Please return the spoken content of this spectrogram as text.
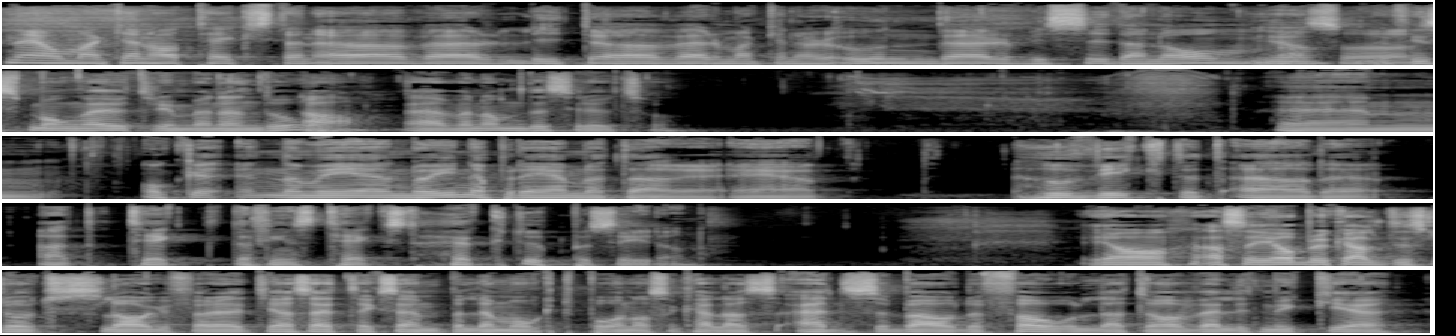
Nej, och man kan ha texten över, lite över, man kan ha det under, vid sidan om. Ja, alltså, det finns många utrymmen ändå, Ja. även om det ser ut så. Ehm, och när vi ändå är inne på det ämnet där är att hur viktigt är det att text, det finns text högt upp på sidan? Ja, alltså jag brukar alltid slå ett slag för det. Jag har sett exempel där de åkt på något som kallas ads about the fold. Att du har väldigt mycket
